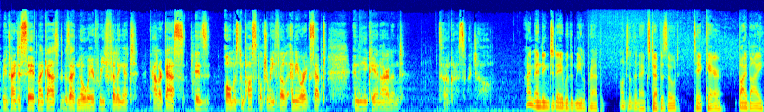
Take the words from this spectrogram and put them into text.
I've been trying to save my gas because I have no way of refilling it. Calor gas is almost impossible to refill anywhere except in the UK and Ireland. So I'm going to switch off. I'm ending today with a meal prep. Until the next episode, take care. Bye bye.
